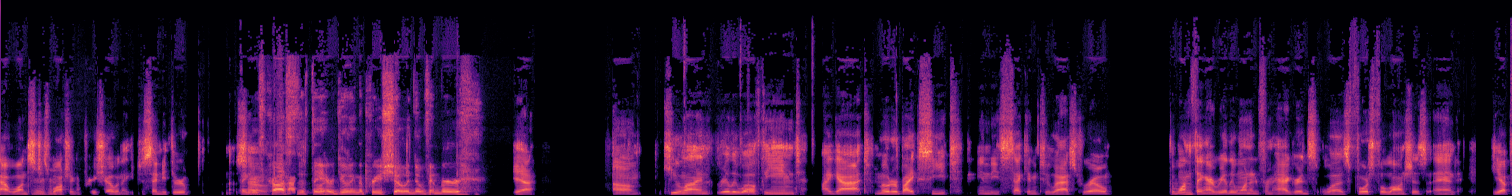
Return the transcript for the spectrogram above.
at once, just Mhm. watching a pre-show, and they could just send you through. Fingers So, crossed that they are doing the pre-show in November. Yeah. Um, queue line really well themed. I got motorbike seat in the second to last row. The one thing I really wanted from Hagrid's was forceful launches, and yep,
